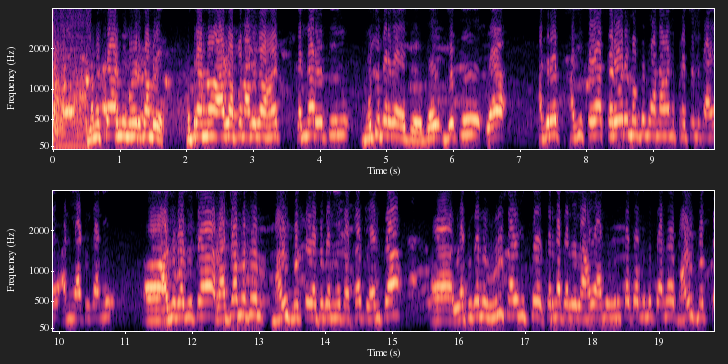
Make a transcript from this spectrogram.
नमस्कार मी मयूर कांबळे. मित्रांनो आज आपण आलेलो आहोत कन्नार येथील मोठी दर्गा येथे जे की या हजरत हाजी सया सरोवर मगदूम या नावाने प्रचलित आहे आणि या ठिकाणी आजूबाजूच्या राज्यामधून भाविक भक्त या ठिकाणी येत असतात. यांचा या ठिकाणी उरुस आयोजित करण्यात आलेला आहे आणि उरुसाच्या निमित्तानं भाविक भक्त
